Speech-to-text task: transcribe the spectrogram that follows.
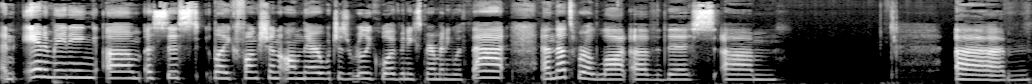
an animating um assist like function on there which is really cool. I've been experimenting with that and that's where a lot of this um um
